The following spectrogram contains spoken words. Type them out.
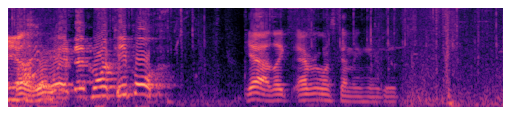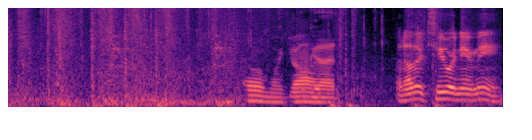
Oh, I, wait, wait, there's more people. Yeah, like everyone's coming here, dude. Oh my Oh god. god. Another two are near me.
